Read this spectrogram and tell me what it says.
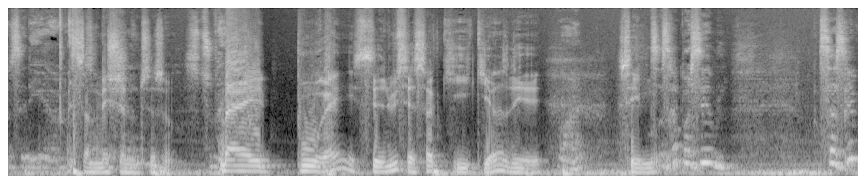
c'est des euh, Submission, c'est ça. Ben, il pourrait. C'est lui, c'est ça qui, qui a. Des, Ouais. c'est Ça serait possible. Ça serait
